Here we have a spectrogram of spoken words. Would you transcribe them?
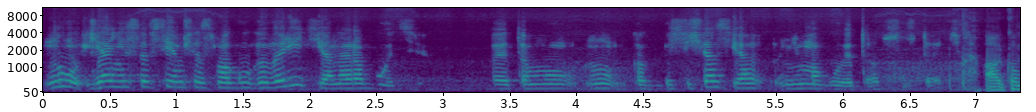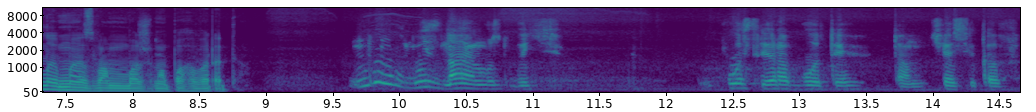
Ну, я не совсем сейчас могу говорить, я на работе. Поэтому, ну, как бы сейчас я не могу это обсуждать. А коли ми з вами можемо поговорити? Ну, не знаю, может быть, после работы, там, часиков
